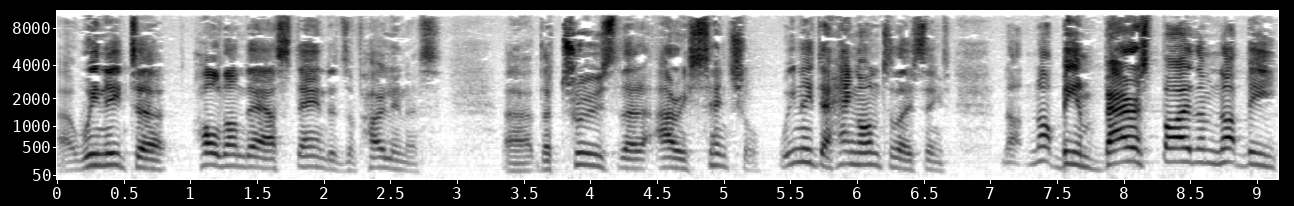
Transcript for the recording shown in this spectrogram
Uh, we need to hold on to our standards of holiness, uh, the truths that are essential. We need to hang on to those things, not, not be embarrassed by them, not be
